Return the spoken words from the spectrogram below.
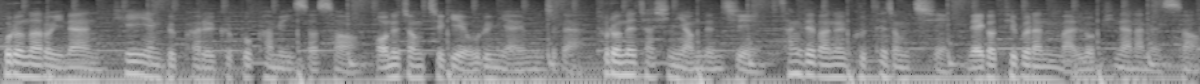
코로나로 인한 K양극화를 극복함에 있어서 어느 정책이 옳으냐의 문제다. 토론에 자신이 없는지 상대방을 구태정치, 네거티브라는 말로 비난하면서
